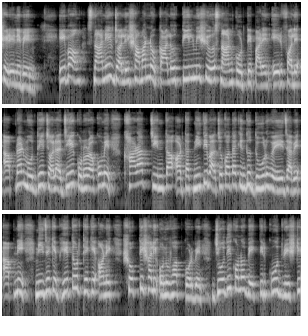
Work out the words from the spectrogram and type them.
সেরে নেবেন। এবং স্নানের জলে সামান্য কালো তিল মিশিয়েও স্নান করতে পারেন। এর ফলে আপনার মধ্যে চলা যে কোনো রকমের খারাপ চিন্তা অর্থাৎ নেতিবাচকতা কিন্তু দূর হয়ে যাবে। আপনি নিজেকে ভেতর থেকে অনেক শক্তিশালী অনুভব করবেন। যদি কোনো ব্যক্তির কুদৃষ্টি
